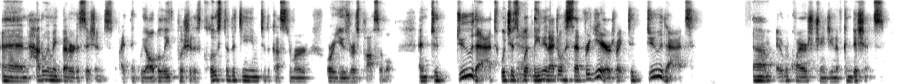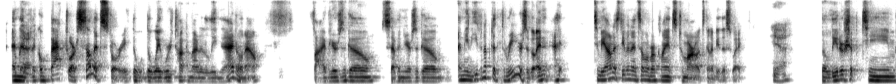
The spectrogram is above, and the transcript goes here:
And how do we make better decisions? I think we all believe push it as close to the team, to the customer, or user as possible. And to do that, which is Yeah. what Leading Agile has said for years, right? To do that, um, it requires changing of conditions. And then if I go back to our summit story, the, the way we're talking about it at Leading Agile now, five years ago, seven years ago, I mean, even up to three years ago. And I, to be honest, even in some of our clients tomorrow, it's going to be this way Yeah. The leadership team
